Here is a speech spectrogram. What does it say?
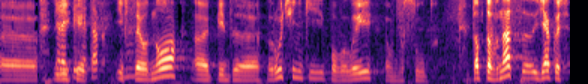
е, Терапія, ліки, так? і все одно е, під е, рученьки повели в суд. Тобто в нас е, якось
